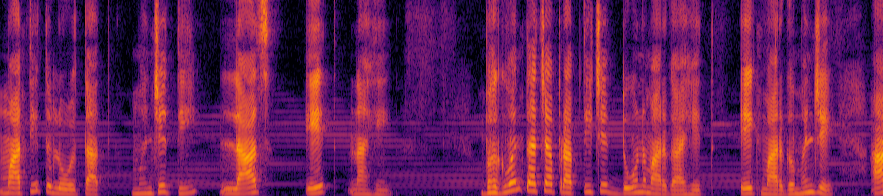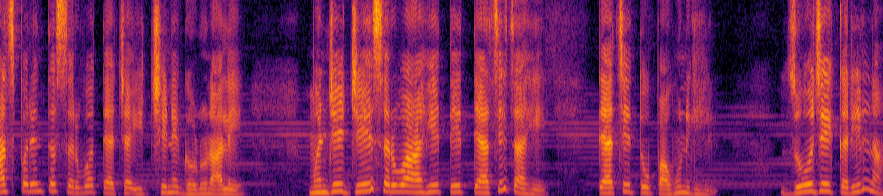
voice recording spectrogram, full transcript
मातीत लोळतात म्हणजे ती लाज येत नाही. भगवंताच्या प्राप्तीचे दोन मार्ग आहेत. एक मार्ग म्हणजे आजपर्यंत सर्व त्याच्या इच्छेने घडून आले म्हणजे जे सर्व आहे ते त्याचेच आहे त्याचे तो पाहून घेईल. जो जे करील ना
